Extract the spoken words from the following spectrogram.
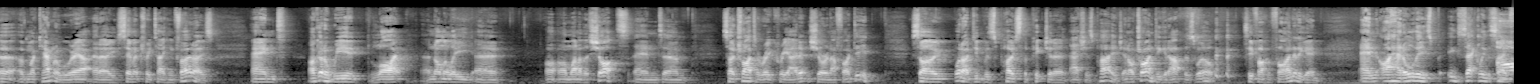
uh, of my camera. We were out at a cemetery taking photos, and I got a weird light anomaly uh, on, on one of the shots, and um, so I tried to recreate it, and sure enough, I did. So what I did was post the picture to Ash's page, and I'll try and dig it up as well, see if I can find it again. And I had all these exactly the same Oh,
